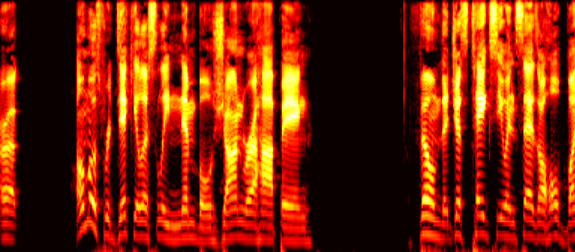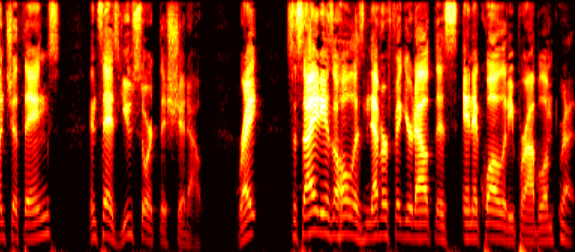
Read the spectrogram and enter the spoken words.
a almost ridiculously nimble genre hopping film that just takes you and says a whole bunch of things and says you sort this shit out, right? Society as a whole has never figured out this inequality problem. Right.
